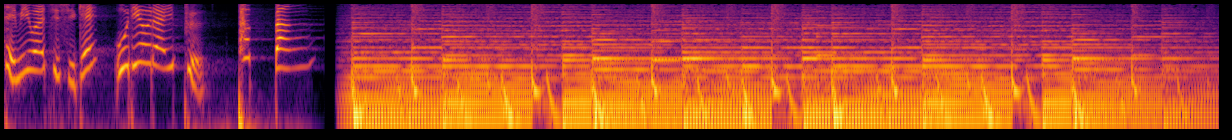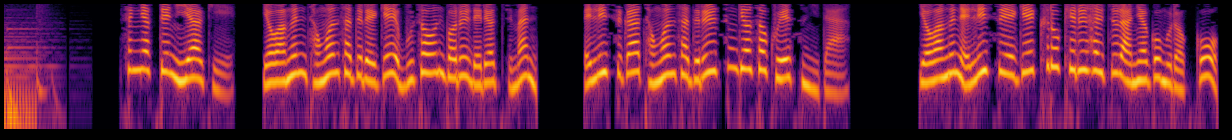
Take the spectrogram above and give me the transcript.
재미와 지식의 오디오 라이프 팝빵 생략된 이야기. 여왕은 정원사들에게 무서운 벌을 내렸지만 앨리스가 정원사들을 숨겨서 구했습니다. 여왕은 앨리스에게 크로케를 할 줄 아냐고 물었고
